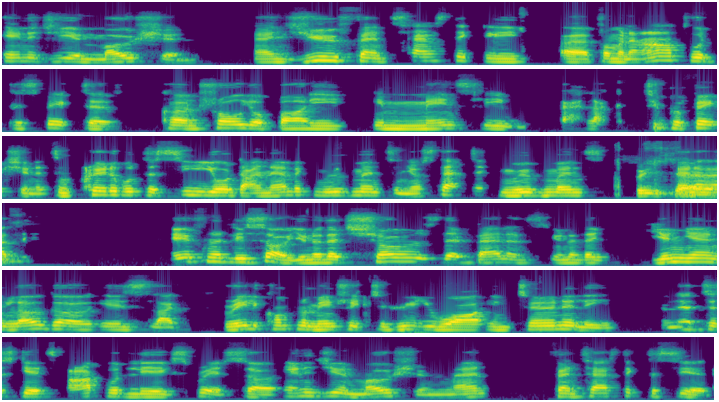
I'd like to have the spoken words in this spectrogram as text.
energy and motion. And you fantastically, uh, from an outward perspective, control your body immensely, like to perfection. It's incredible to see your dynamic movements and your static movements. Appreciate and I think Definitely so. You know, that shows that balance. You know, the yin yang logo is like really complementary to who you are internally. And that just gets outwardly expressed. So energy and motion, man. Fantastic to see it.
